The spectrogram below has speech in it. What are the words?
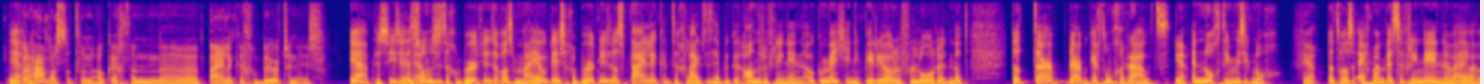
Ja. Voor haar was dat toen ook echt een uh, pijnlijke gebeurtenis. Ja, precies. En ja. soms is de gebeurtenis, dat was mij ook. Deze gebeurtenis was pijnlijk. En tegelijkertijd heb ik een andere vriendin ook een beetje in die periode verloren. En dat, dat, daar, daar heb ik echt om gerouwd. Ja. En nog, die mis ik nog. Ja. Dat was echt mijn beste vriendin. En wij,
